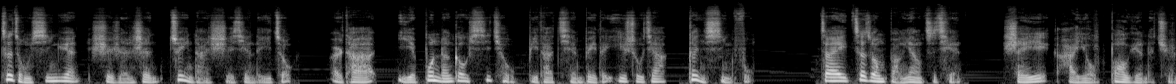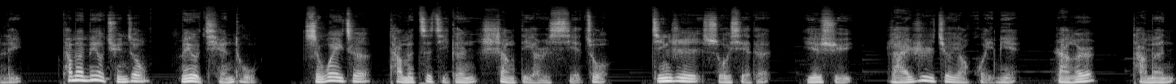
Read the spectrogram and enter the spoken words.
这种心愿是人生最难实现的一种，而他也不能够希求比他前辈的艺术家。更幸福，在这种榜样之前，谁还有抱怨的权利？他们没有群众，没有前途，只为着他们自己跟上帝而写作。今日所写的，也许来日就要毁灭。然而，他们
